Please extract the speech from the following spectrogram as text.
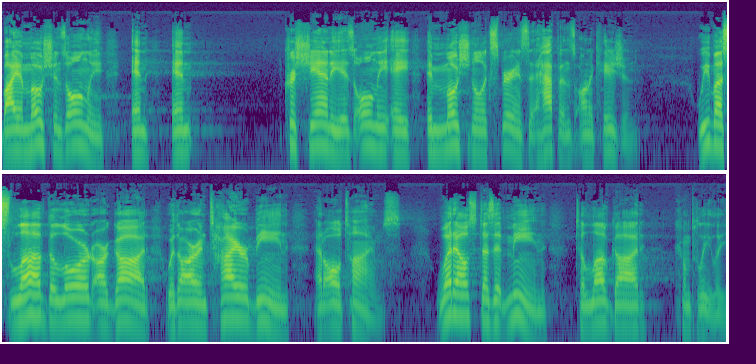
by emotions only and, and Christianity is only a emotional experience that happens on occasion. We must love the Lord our God with our entire being at all times. What else does it mean to love God completely?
